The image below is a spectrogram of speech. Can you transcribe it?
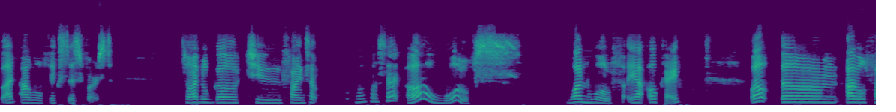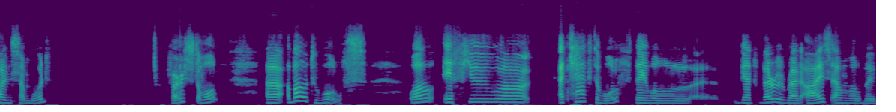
but I will fix this first so I will go to find some what was that? Oh wolves. One wolf. Yeah okay. Well um, I will find some wood first of all. Uh, about wolves. Well if you uh, attack the wolf they will get very red eyes and will be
